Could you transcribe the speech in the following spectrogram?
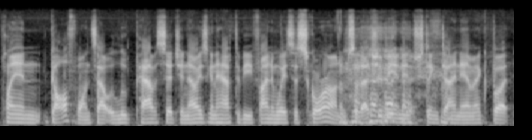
playing golf once out with Luke Pavicic, and now he's going to have to be finding ways to score on him. So that should be an interesting dynamic. But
